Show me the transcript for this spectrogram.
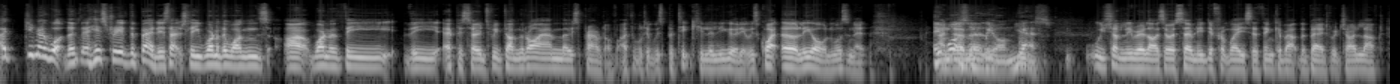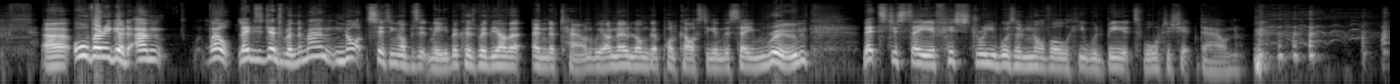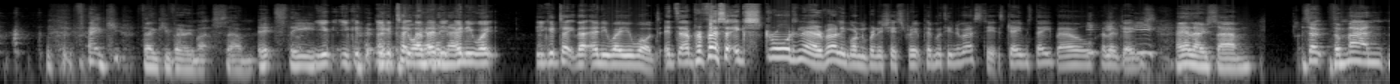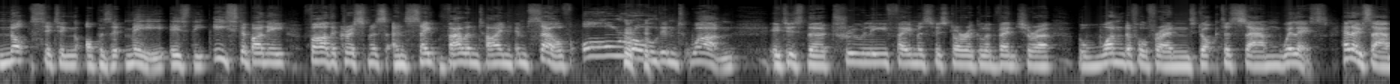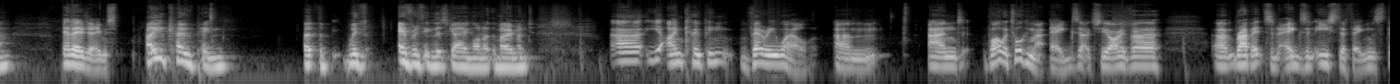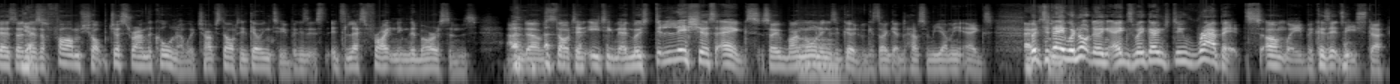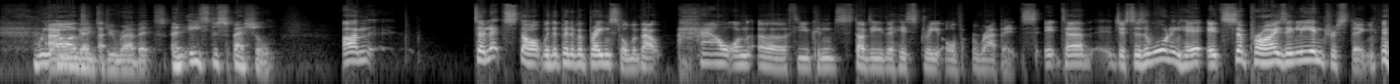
Uh, do you know what the, the history of the bed is actually one of the ones, uh, one of the the episodes we've done that I am most proud of. I thought it was particularly good. It was quite early on, wasn't it? It And, was um, early we- on, we- yes. We suddenly realised there were so many different ways to think about the bed, which I loved. Uh, all very good. Um, well, ladies and gentlemen, the man not sitting opposite me because we're the other end of town. We are no longer podcasting in the same room. Let's just say, if history was a novel, he would be its watership down. Thank you, thank you very much, Sam. It's the You, you could Uh, you could take that any, any way. You could take that any way you want. It's a professor extraordinaire of early modern British history at Plymouth University. It's James Daybell. Hello, James. Hello, Sam. So the man not sitting opposite me is the Easter Bunny, Father Christmas, and Saint Valentine himself, all rolled into one. It is the truly famous historical adventurer, the wonderful friend, Dr. Sam Willis. Hello, Sam. Hello, James. Are you coping the, with everything that's going on at the moment? Uh, yeah, I'm coping very well. Um, and while we're talking about eggs, actually, I've uh, um, rabbits and eggs and Easter things, there's a Yes. there's a farm shop just around the corner which I've started going to because it's it's less frightening than Morrison's, and I've started eating their most delicious eggs. So my mornings are good because I get to have some yummy eggs. But today we're not doing eggs; we're going to do rabbits, aren't we? Because it's Easter. We are And, going to do rabbits. An Easter special. Um, so let's start with a bit of a brainstorm about how on earth you can study the history of rabbits. It uh, just as a warning here, it's surprisingly interesting.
